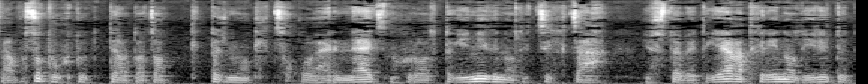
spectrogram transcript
За бусад хүүхдүүдтэй одоо зодтолдож муудалцахгүй харин найз нөхөр болдог. Энийг нь бол эцэг заах ёстой байдаг. Яагаад тэгэхээр энэ бол ирээдүйд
